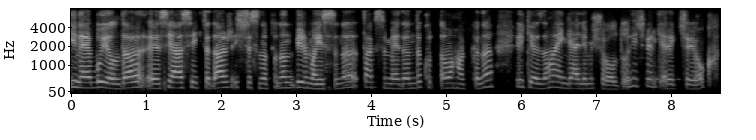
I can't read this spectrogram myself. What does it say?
yine bu yılda e, siyasi iktidar işçi sınıfının 1 Mayıs'ını Taksim Meydanı'nda kutlama hakkını bir kez daha engellemiş oldu. Hiçbir gerekçe yok.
